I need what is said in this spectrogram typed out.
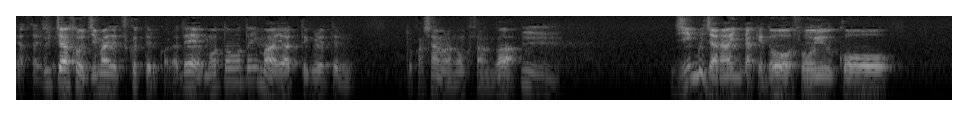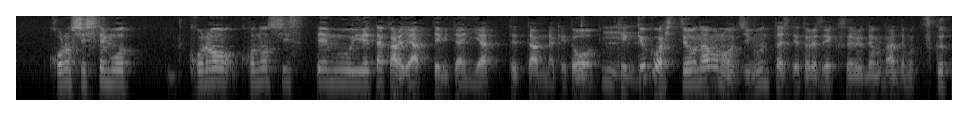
やったりうちはそう自前で作ってるからでもともと今やってくれてると柏村の奥さんがうんうん。ジムじゃないんだけどそういうこうこのシステムをこのこのシステムを入れたからやってみたいにやってたんだけど、うん結局は必要なものを自分たちでとりあえずエクセルでも何でも作っうん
